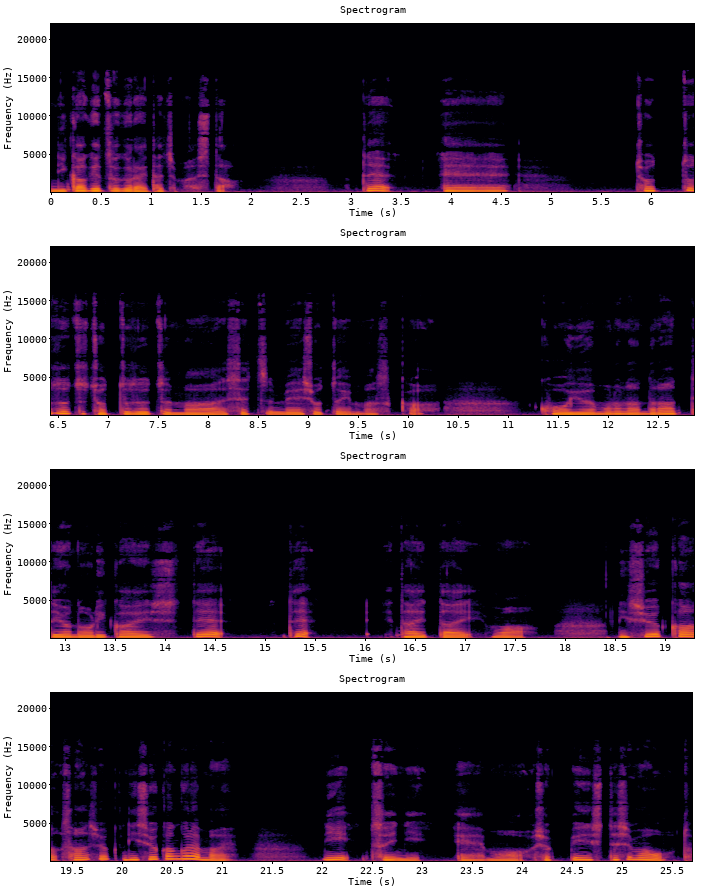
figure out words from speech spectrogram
2ヶ月ぐらい経ちました。で、えー、ちょっとずつちょっとずつまあ説明書といいますか、こういうものなんだなっていうのを理解して、で、大体まあ2週間、3週、2週間ぐらい前に、ついに、えー、もう出品してしまおうと。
